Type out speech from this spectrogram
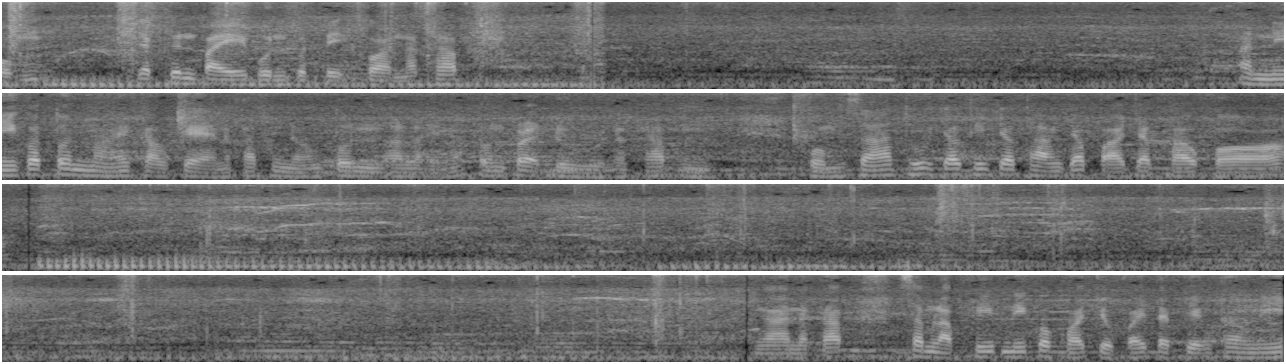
ผมจะขึ้นไปบนกุฏิก่อนนะครับ อันนี้ก็ต้นไม้เก่าแก่นะครับ พี่น้องต้นอะไรนะต้นประดู่นะครับ ผมสาธุเจ้าที่เจ้าทางเจ้าป่าเจ้าเขาขอ นนะครับสำหรับคลิปนี้ก็ขอจบไว้แต่เพียงเท่านี้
